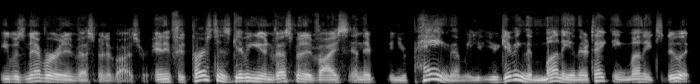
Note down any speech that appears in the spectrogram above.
He was never an investment advisor. And if a person is giving you investment advice and, and you're paying them, you're giving them money and they're taking money to do it,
